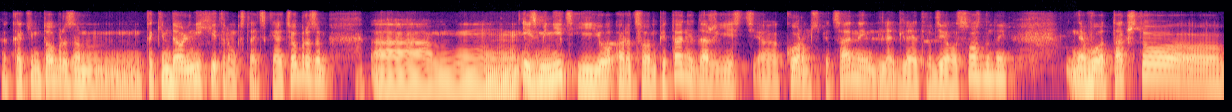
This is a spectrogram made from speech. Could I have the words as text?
каким-то образом, таким довольно нехитрым, кстати сказать, образом а, изменить ее рацион питания. Даже есть э, корм специальный для, для этого дела созданный. Вот, так что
